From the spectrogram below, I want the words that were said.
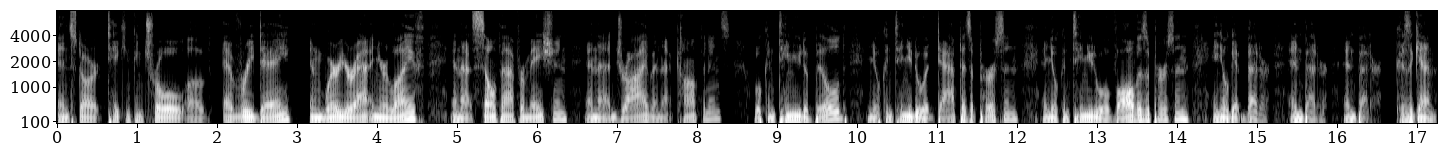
and start taking control of every day and where you're at in your life and that self-affirmation and that drive and that confidence will continue to build and you'll continue to adapt as a person and you'll continue to evolve as a person and you'll get better and better and better. Cuz again,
